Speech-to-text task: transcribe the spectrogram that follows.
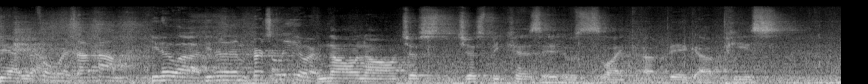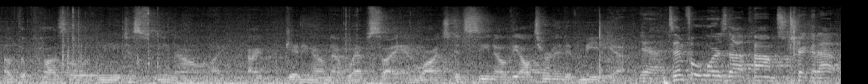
Yeah, yeah. Infowars.com. You know, uh, do you know them personally or? no no just just because it was like a big uh, piece of the puzzle of me just you know like I, getting on that website and watch it's you know the alternative media Yeah, it's Infowars.com, so check it out.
